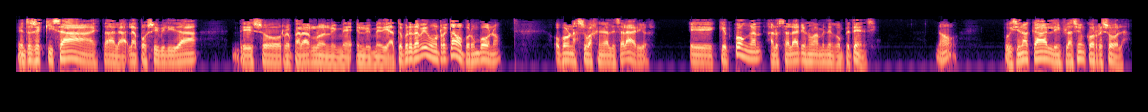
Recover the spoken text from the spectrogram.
Entonces quizá está la, la posibilidad de eso repararlo en lo, en lo inmediato. Pero también hubo un reclamo por un bono o por una suba general de salarios, eh, que pongan a los salarios nuevamente en competencia, ¿no? Porque si no acá la inflación corre sola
